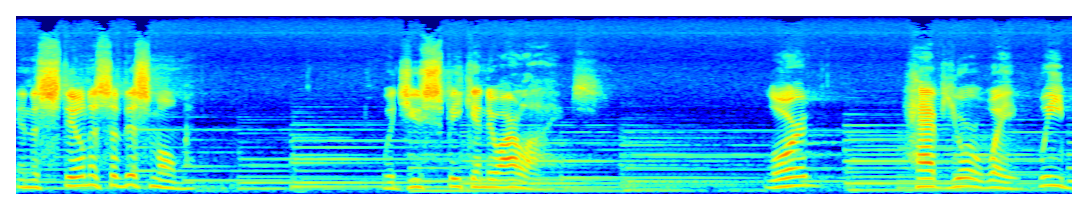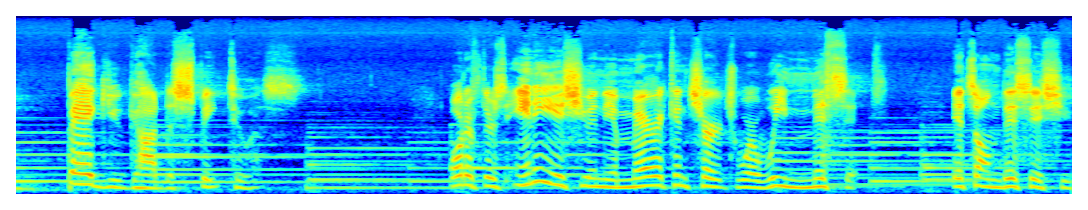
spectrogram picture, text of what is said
in the stillness of this moment, would you speak into our lives? Lord, have your way. We beg you, God, to speak to us. Lord, if there's any issue in the American church where we miss it, it's on this issue.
